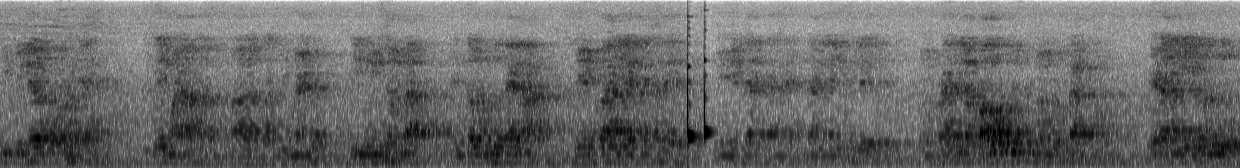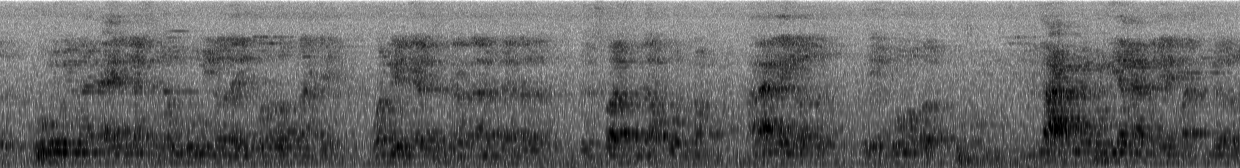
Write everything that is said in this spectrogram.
డీపీ లేఅవుట్ ఒకటే. ఇదే మన డిమాండ్. దీని విషయంలో ఎంత ముందుకైనా స్టేట్ వారి అయినా సరే మేము ఎలాంటి లేదు. మేము ప్రజల బాగు గురించి మేము కొట్లాడుతున్నాం ఏడాది ఈరోజు భూమి ఉందంటే ఐదు లక్షల రోజు భూమి ఈరోజు ఐదు కోట్ల రోజులు అంటే ఓన్లీ రియల్ గ్రంథాలు అందరూ తెలుసుకోవాల్సిందిగా కోరుతున్నాం అలాగే ఈరోజు ఏ భూమి ఒక ఇంట్లో ఆడుకునే భూమి ఇవ్వాలంటే లేని పరిస్థితుల్లో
